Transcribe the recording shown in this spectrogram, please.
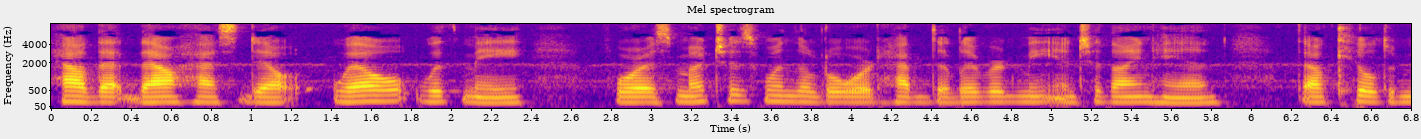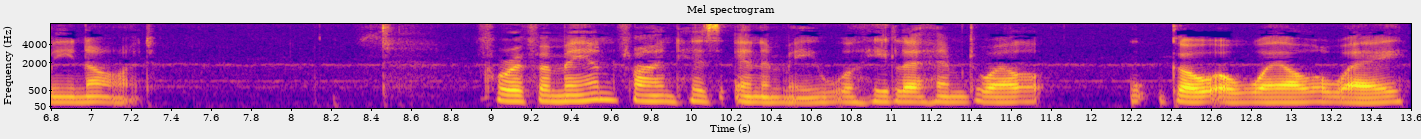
how that thou hast dealt well with me, for as much as when the Lord have delivered me into thine hand, thou killed me not. For if a man find his enemy, will he let him dwell go a well away?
